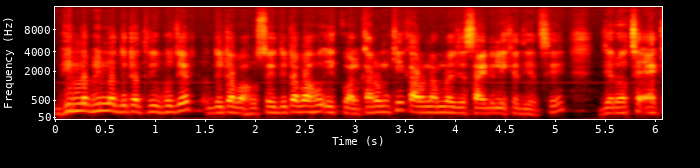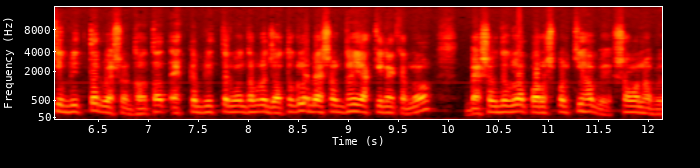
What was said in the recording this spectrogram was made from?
ভিন্ন ভিন্ন দুইটা ত্রিভুজের দুইটা বাহু। সেই দুইটা বাহু ইকুয়াল কারণ কি? কারণ আমরা যে সাইডে লিখে দিয়েছি যেটা হচ্ছে একই বৃত্তের ব্যাসার্ধ। অর্থাৎ একটা বৃত্তের মধ্যে আমরা যতগুলো ব্যাসার্ধই আঁকি না কেন, ব্যাসার্ধগুলো পরস্পর কি হবে? সমান হবে।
